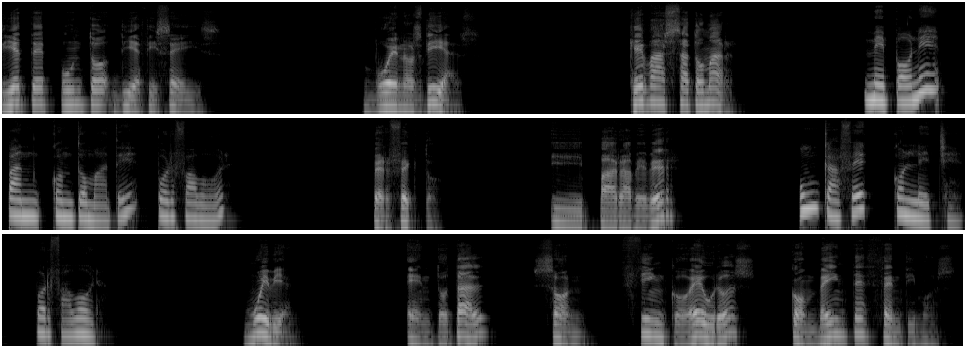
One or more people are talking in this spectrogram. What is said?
7.16 Buenos días. ¿Qué vas a tomar? ¿Me pone pan con tomate, por favor? Perfecto. ¿Y para beber? Un café con leche, por favor. Muy bien. En total son 5 euros con 20 céntimos.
